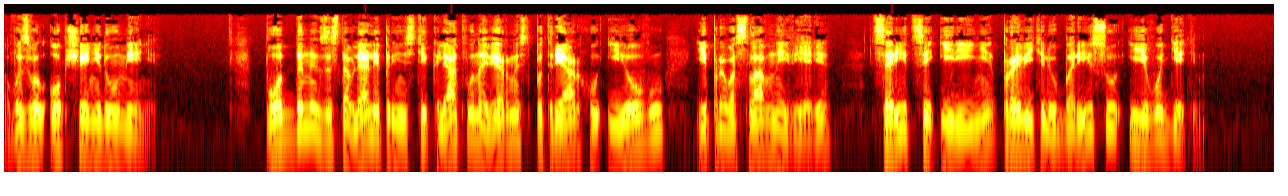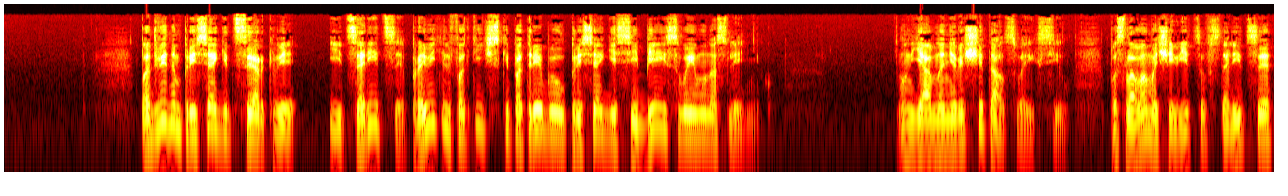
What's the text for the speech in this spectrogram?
вызвал общее недоумение. Подданных заставляли принести клятву на верность патриарху Иову и православной вере, царице Ирине, правителю Борису и его детям. Под видом присяги церкви и царицы правитель фактически потребовал присяги себе и своему наследнику. Он явно не рассчитал своих сил. По словам очевидцев, в столице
